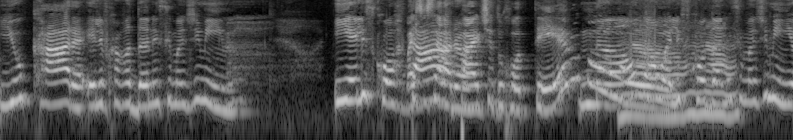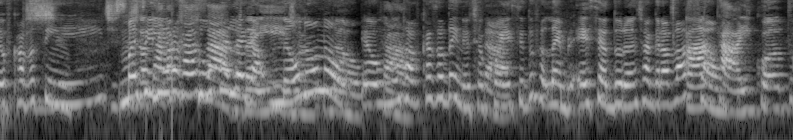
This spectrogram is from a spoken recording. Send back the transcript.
E o cara, ele ficava dando em cima de mim. E eles cortaram. Mas isso era parte do roteiro? Não, não, Não, ele ficou dando não. em cima de mim. E eu ficava assim. Gente, você Mas já ele tava era casada super legal. daí? não, Já- não, não, Eu tá. não tava casada ainda. Eu tinha Tá. conhecido. Lembra? Esse é durante a gravação. Ah, tá. Enquanto.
